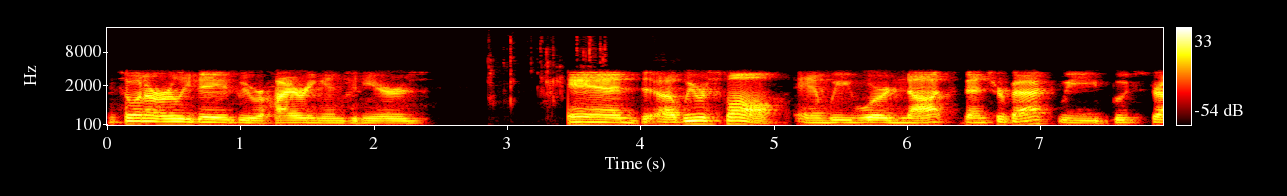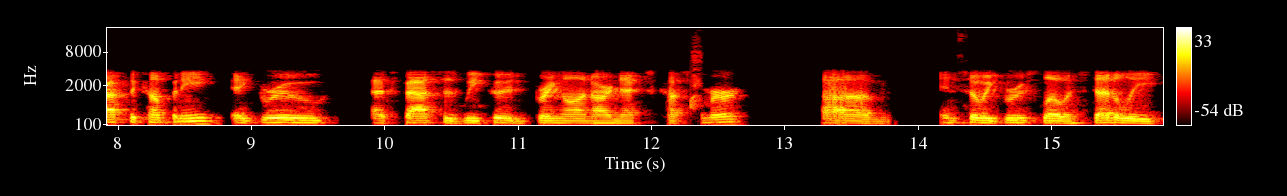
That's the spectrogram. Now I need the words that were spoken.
And so in our early days, we were hiring engineers, and uh, we were small, and we were not venture backed. We bootstrapped the company. It grew as fast as we could bring on our next customer, um, and so it grew slow and steadily.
